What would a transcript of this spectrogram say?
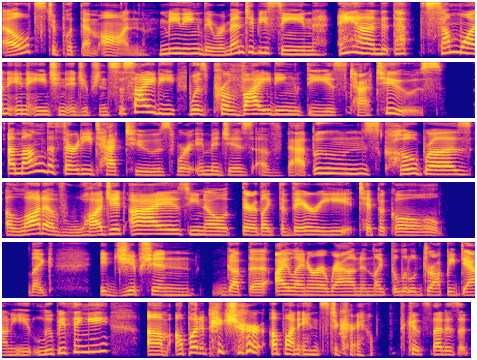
else to put them on, meaning they were meant to be seen and that someone in ancient Egyptian society was providing these tattoos. Among the 30 tattoos were images of baboons, cobras, a lot of wadjet eyes. You know, they're like the very typical, like Egyptian, got the eyeliner around and like the little droppy downy loopy thingy. Um, I'll put a picture up on Instagram because that is a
